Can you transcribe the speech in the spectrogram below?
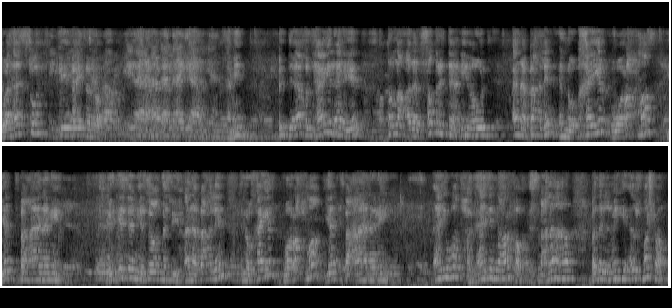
وأسكن في بيت الرب. أمين. بدي أخذ هاي الآية أطلع على السطر الثاني أقول أنا بعلن إنه خير ورحمة يتبعانني. باسم يسوع المسيح أنا بعلن إنه خير ورحمة يتبعانني. آية واضحة. الآية بنعرفها سمعناها بدل المية ألف مرة.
